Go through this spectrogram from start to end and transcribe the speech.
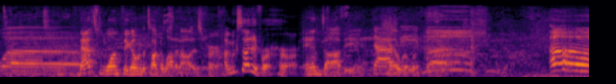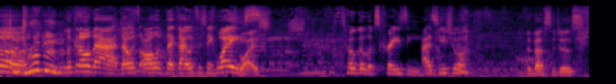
Whoa. That's one thing I want to talk a lot about is her. I'm excited for her and Dabi. Can't overlook that. Oh. She's dripping. Look at all that. That was all of that guy. What's his name? Twice. Twice. Toga looks crazy as usual. The vestiges.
